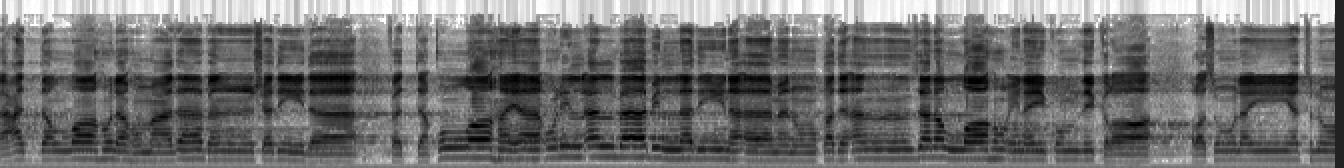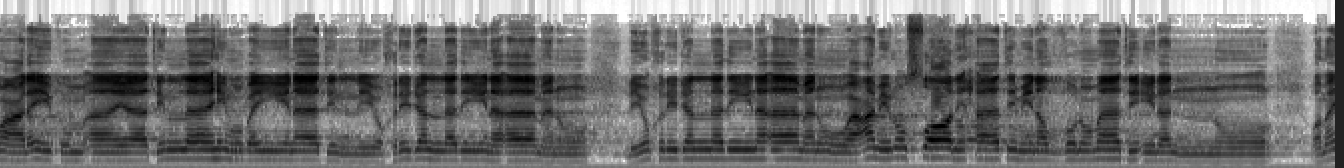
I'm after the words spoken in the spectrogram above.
أعد الله لهم عذابا شديدا. فاتقوا الله يا أولي الألباب الذين آمنوا. قد أنزل الله إليكم ذكرا. رسولا يتلو عليكم آيات الله مبينات ليخرج الذين آمنوا. ليخرج الذين آمنوا وعملوا الصالحات من الظلمات إلى النور. ومن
